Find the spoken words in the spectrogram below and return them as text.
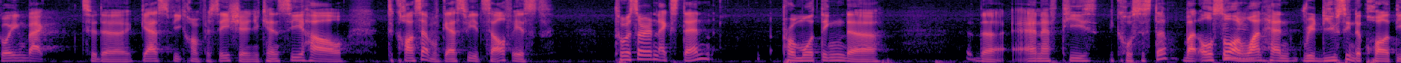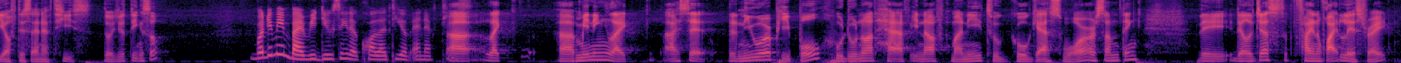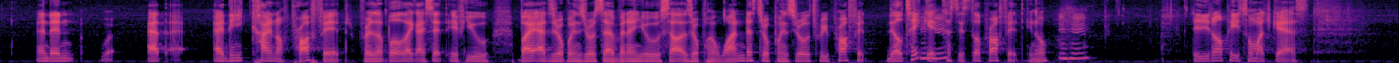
going back to the gas fee conversation, you can see how the concept of gas fee itself is, to a certain extent, promoting the the NFT ecosystem, but also mm-hmm. on one hand reducing the quality of these NFTs. Don't you think so? What do you mean by reducing the quality of NFTs? Uh, like, uh, meaning like I said, the newer people who do not have enough money to go gas war or something, they they'll just find a whitelist, right? And then at any kind of profit, for example, like I said, if you buy at 0.07 and you sell at 0.1, that's 0.03 profit. They'll take mm-hmm. it because it's still profit, you know? Mm-hmm. They did not pay so much gas.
